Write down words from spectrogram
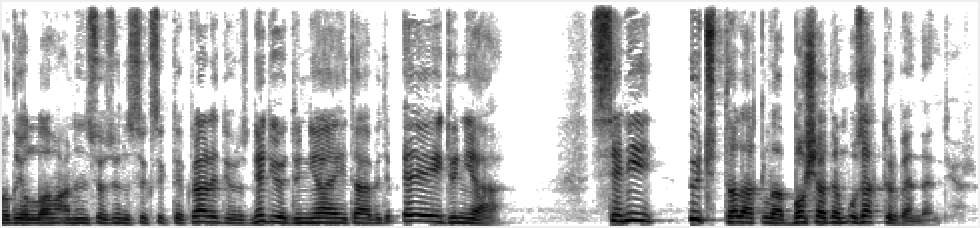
radıyallahu anh'ın sözünü sık sık tekrar ediyoruz. Ne diyor dünyaya hitap edip? Ey dünya! Seni üç talakla boşadım uzak dur benden diyor.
